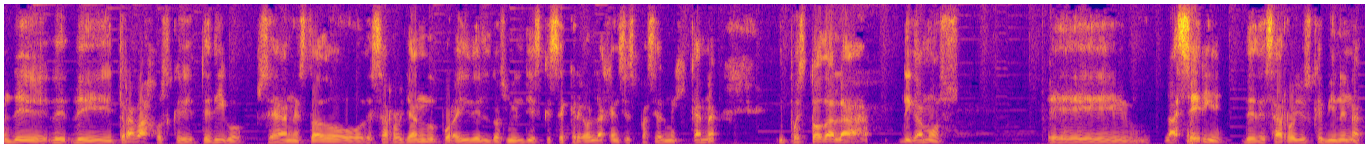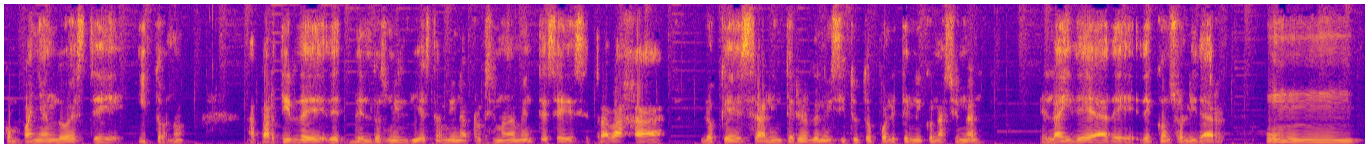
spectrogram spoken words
de, trabajos que te digo, se han estado desarrollando por ahí del 2010 que se creó la Agencia Espacial Mexicana y pues toda la, digamos, eh, la serie de desarrollos que vienen acompañando este hito, ¿no? A partir de, del 2010 también aproximadamente se, trabaja lo que es al interior del Instituto Politécnico Nacional, la idea de, consolidar un,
